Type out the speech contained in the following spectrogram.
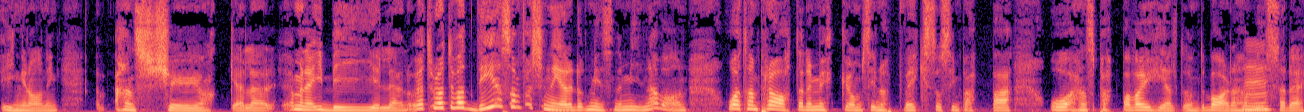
ingen aning, hans kök eller jag menar, i bilen. Och jag tror att det var det som fascinerade åtminstone mina barn. Och att han pratade mycket om sin uppväxt och sin pappa. Och hans pappa var ju helt underbar när han Mm. visade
